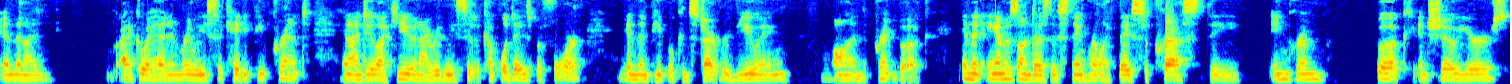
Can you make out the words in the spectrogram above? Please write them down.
and then I I go ahead and release a KDP print, and I do like you, and I release it a couple of days before and then people can start reviewing mm-hmm. on the print book. And then Amazon does this thing where like they suppress the Ingram book and show yours,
